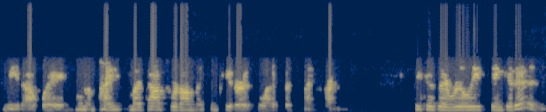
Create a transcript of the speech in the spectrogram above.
to me that way. When my, my password on my computer is life is my friend. Because I really think it is.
